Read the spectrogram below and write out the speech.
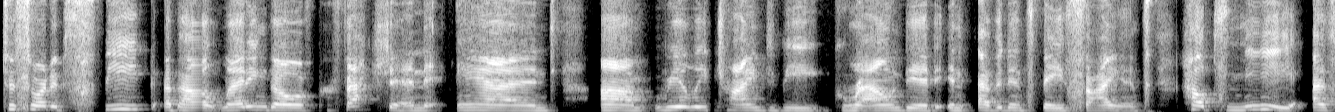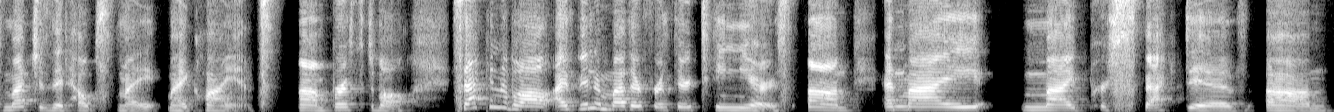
to sort of speak about letting go of perfection and um, really trying to be grounded in evidence-based science helps me as much as it helps my my clients um, first of all. Second of all, I've been a mother for 13 years. Um, and my my perspective um,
